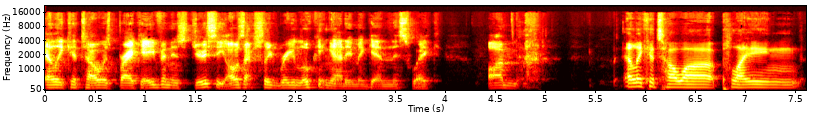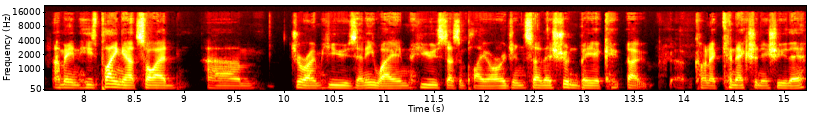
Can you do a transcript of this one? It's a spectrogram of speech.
Eli Katoa's break even is juicy. I was actually re-looking at him again this week. I'm Eli Katoa playing. I mean, he's playing outside um, Jahrome Hughes anyway, and Hughes doesn't play Origin, so there shouldn't be a, a, a kind of connection issue there.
